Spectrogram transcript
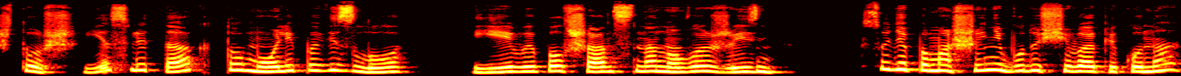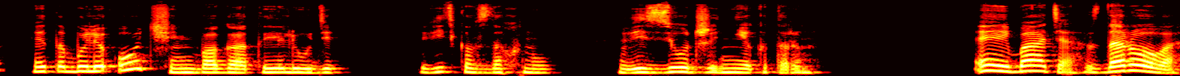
Что ж, если так, то Молли повезло. Ей выпал шанс на новую жизнь. Судя по машине будущего опекуна, это были очень богатые люди. Витька вздохнул. Везет же некоторым. «Эй, батя, здорово!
